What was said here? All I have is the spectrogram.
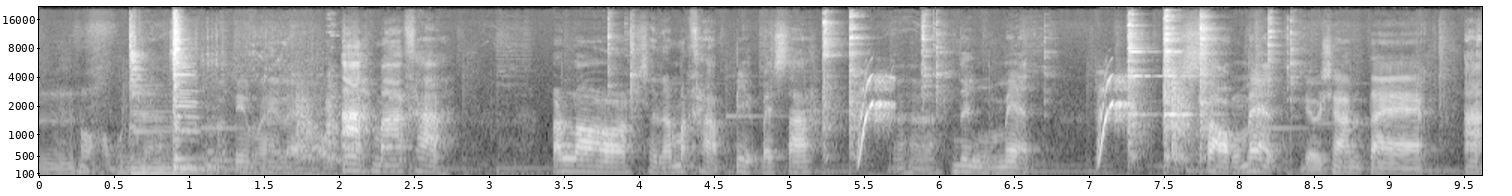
อืมขอขอบคุณครับเขาเตรียมไว้ให้แล้วอะมาค่ะก็รอใส่น้ำมะขามเปียกไปซะนะฮะหนึ่งแมตสองแมตเดี๋ยวชามแตกอะ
